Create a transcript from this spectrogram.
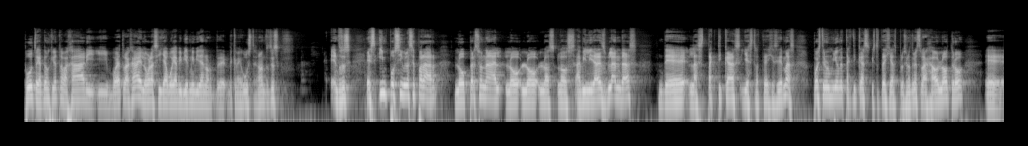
puta, ya tengo que ir a trabajar y, y voy a trabajar y luego ahora sí ya voy a vivir mi vida de, de que me gusta, ¿no? Entonces, entonces es imposible separar lo personal, lo, lo- los, los habilidades blandas de las tácticas y estrategias y demás. Puedes tener un millón de tácticas y estrategias, pero si no tienes trabajado lo otro, eh,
